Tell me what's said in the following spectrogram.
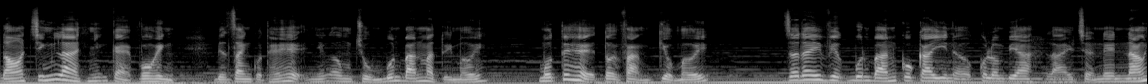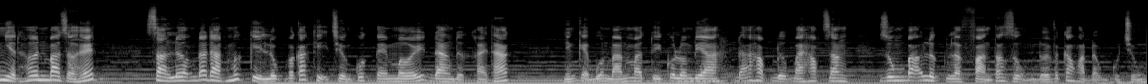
Đó chính là những kẻ vô hình, biệt danh của thế hệ những ông trùm buôn bán ma túy mới. Một thế hệ tội phạm kiểu mới. Giờ đây, việc buôn bán cocaine ở Colombia lại trở nên náo nhiệt hơn bao giờ hết. Sản lượng đã đạt mức kỷ lục và các thị trường quốc tế mới đang được khai thác. Những kẻ buôn bán ma túy Colombia đã học được bài học rằng dùng bạo lực là phản tác dụng đối với các hoạt động của chúng.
